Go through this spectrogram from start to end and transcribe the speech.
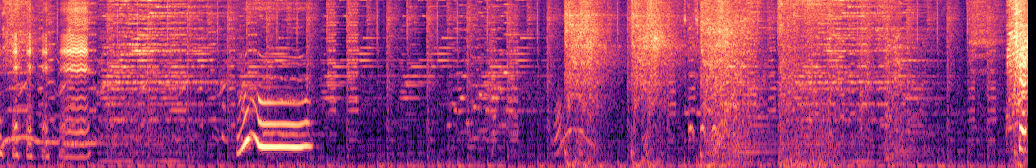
Çak.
